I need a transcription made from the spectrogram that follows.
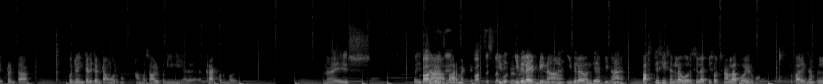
டிஃப்ரெண்டா கொஞ்சம் இன்டெலிஜென்ட்டாகவும் இருக்கும். அவங்க சால்வ் பண்ணி அதை கிராக் பண்ணும்போது. நைஸ் இதுதான் இதுல எப்படின்னா இதுல வந்து எப்படின்னா ஃபர்ஸ்ட் சீசன்ல ஒரு சில எபிசோட்ஸ் நல்லா போயிருக்கும். ஃபார் எக்ஸாம்பிள்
